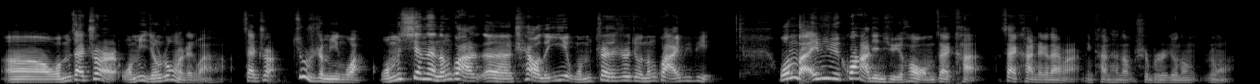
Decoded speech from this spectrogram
呃，我们在这儿，我们已经用了这个办法，在这儿就是这么硬挂。我们现在能挂呃 child 一，我们这这就能挂 A P P。我们把 A P P 挂进去以后，我们再看再看这个代码，你看它能是不是就能用了？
